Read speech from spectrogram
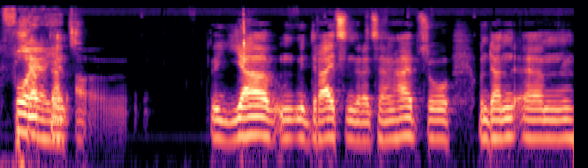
Vorher dann, jetzt? äh, ja mit 13 13,5 so. Und dann ähm,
